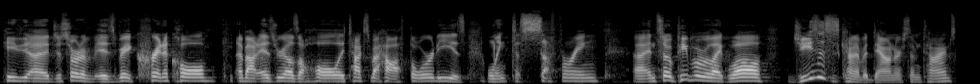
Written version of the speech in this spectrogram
he uh, just sort of is very critical about Israel as a whole. He talks about how authority is linked to suffering. Uh, and so people were like, well, Jesus is kind of a downer sometimes.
